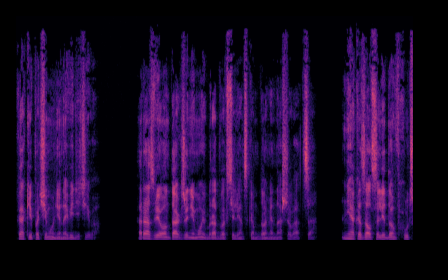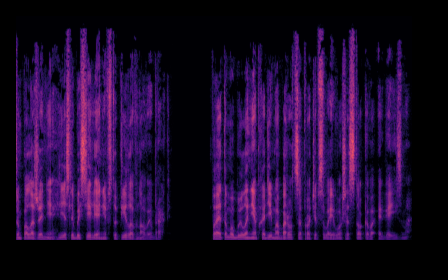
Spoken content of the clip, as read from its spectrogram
Как и почему ненавидеть его? Разве он также не мой брат во вселенском доме нашего отца? Не оказался ли дом в худшем положении, если бы Селия не вступила в новый брак? Поэтому было необходимо бороться против своего жестокого эгоизма.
